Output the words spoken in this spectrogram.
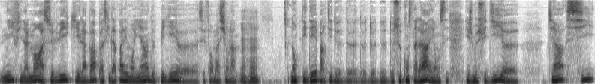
ni finalement à celui qui est là-bas parce qu'il n'a pas les moyens de payer euh, ces formations-là. Mhm. Donc l'idée est partie de, de, de, de, de- de ce constat-là et, on et je me suis dit, euh, tiens, si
